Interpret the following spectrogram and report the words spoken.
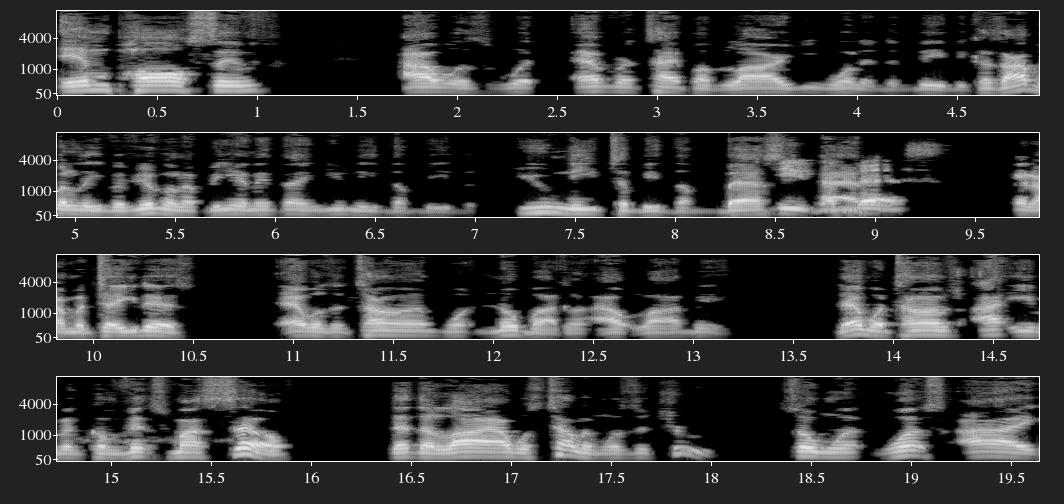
impulsive. I was whatever type of liar you wanted to be because I believe if you're going to be anything, you need to be the, you need to be the best. Be the best. It. And I'm gonna tell you this: there was a time when nobody outlie me. There were times I even convinced myself that the lie I was telling was the truth. So when, once I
